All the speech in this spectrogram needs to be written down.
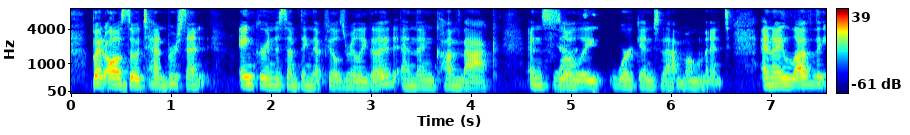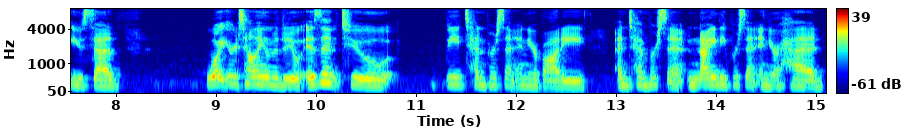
but also 10% anchor into something that feels really good and then come back and slowly yes. work into that moment. And I love that you said what you're telling them to do isn't to be 10% in your body and 10%, 90% in your head,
